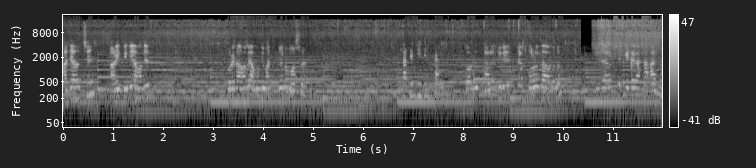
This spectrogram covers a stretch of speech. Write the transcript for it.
ভাজা হচ্ছে আরেক দিকে আমাদের করে নেওয়া হবে আমুদি মাছের জন্য মশলা। তাতে দিয়ে দিন কালি কালো- কালো জিরেটা ফোড়ন দেওয়া হলো। দিয়ে দেওয়া হচ্ছে কেটে রাখা আলু।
